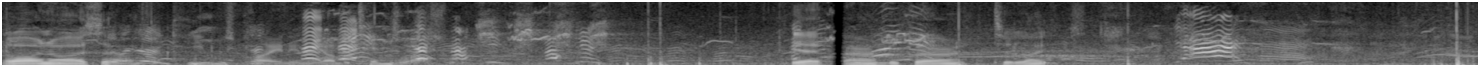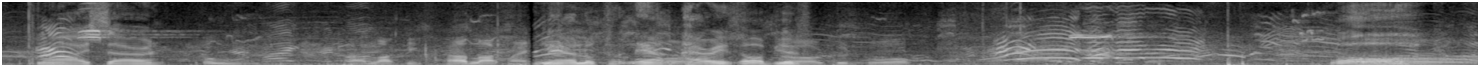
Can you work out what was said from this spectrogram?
Oh, nice. I think he was playing in the under 10s last week. Yeah, Aaron, look for Aaron. Too late. Nice, Aaron. Ooh, hard lucky. Hard luck, mate. Now look for now, oh, Harry. nice. Oh, beautiful. Oh, good ball. Oh,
